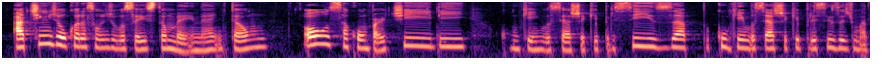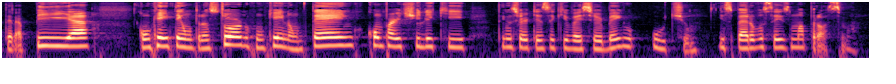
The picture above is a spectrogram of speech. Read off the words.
atinja o coração de vocês também, né? Então, ouça, compartilhe com quem você acha que precisa, com quem você acha que precisa de uma terapia. com quem tem um transtorno, com quem não tem. Compartilhe que tenho certeza que vai ser bem útil. Espero vocês numa próxima.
